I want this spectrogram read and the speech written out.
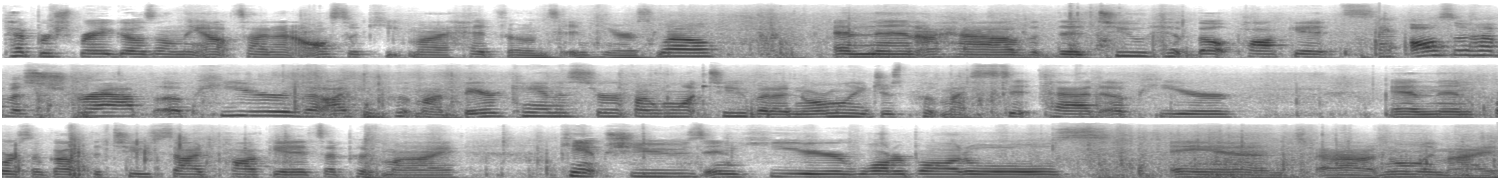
pepper spray goes on the outside. I also keep my headphones in here as well. And then I have the two hip belt pockets. I also have a strap up here that I can put my bear canister if I want to, but I normally just put my sit pad up here. And then of course I've got the two side pockets. I put my camp shoes in here, water bottles, and uh, normally my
